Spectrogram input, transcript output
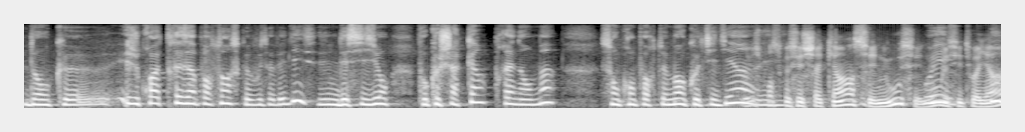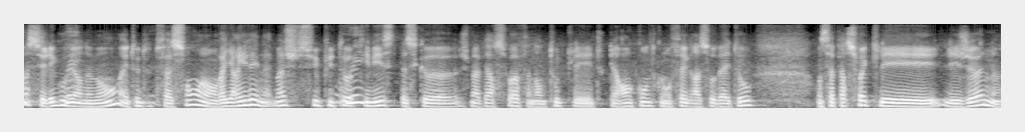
Donc, et je crois très important ce que vous avez dit. C'est une décision. Il faut que chacun prenne en main son comportement quotidien. je pense que c'est chacun, c'est nous, c'est nous les citoyens, c'est les gouvernements, et de toute façon, on va y arriver. Moi, je suis plutôt optimiste parce que je m'aperçois, enfin, dans toutes les, toutes les rencontres que l'on fait grâce au bateau, on s'aperçoit que les, les jeunes,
